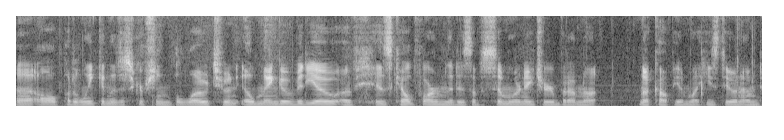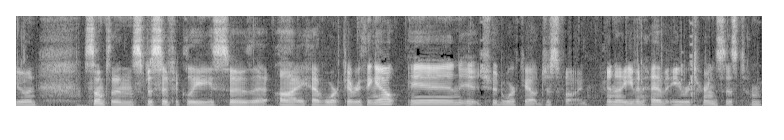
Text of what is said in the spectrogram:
uh, I'll put a link in the description below to an Ilmango video of his kelp farm that is of a similar nature, but I'm not not copying what he's doing. I'm doing something specifically so that I have worked everything out and it should work out just fine. And I even have a return system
